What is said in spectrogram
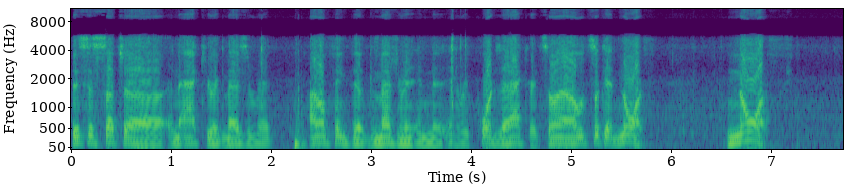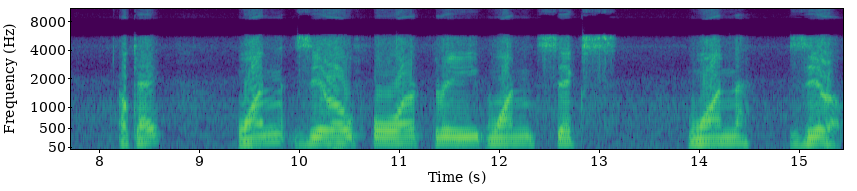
this is such a an accurate measurement. I don't think that the measurement in the, in the report is that accurate. So now let's look at north. North. Okay. One zero four three one six one zero.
